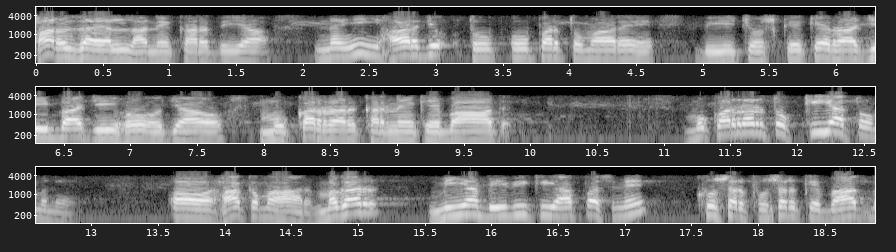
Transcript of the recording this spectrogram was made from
فرض ہے، اللہ نے کر دیا۔ نہیں، حرج تو اوپر تمہارے بیچ اس کے کہ راجی باجی ہو جاؤ مقرر کرنے کے بعد۔ مقرر تو کیا تم نے، اور حق مہار، مگر میاں بیوی کی آپس میں خسر فسر کے بعد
